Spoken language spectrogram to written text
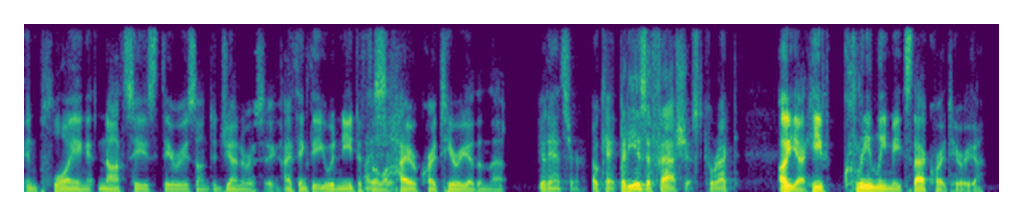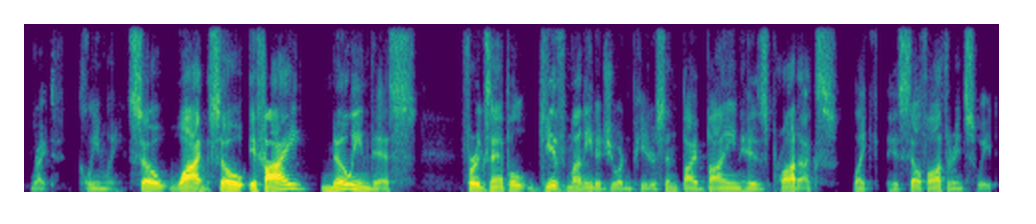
employing Nazis' theories on degeneracy. I think that you would need to fill a higher criteria than that. Good answer. Okay, but he is a fascist, correct? Oh yeah, he cleanly meets that criteria. Right, cleanly. So why? So if I, knowing this, for example, give money to Jordan Peterson by buying his products, like his self-authoring suite,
